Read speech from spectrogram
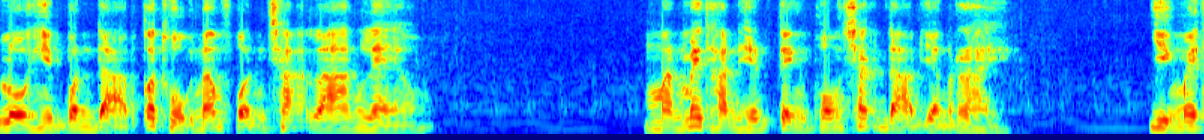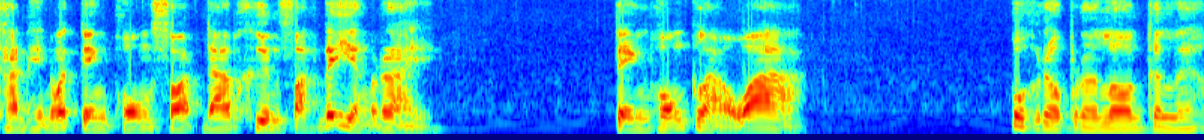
โลหิตบนดาบก็ถูกน้ำฝนชะล้างแล้ว มันไม่ทันเห็นเต่งพงชักดาบอย่างไร ยิ่งไม่ทันเห็นว่าเต่งพงสอดดาบคืนฝักได้อย่างไร เต่งพงกล่าวว่า พวกเราประลองกันแล้ว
